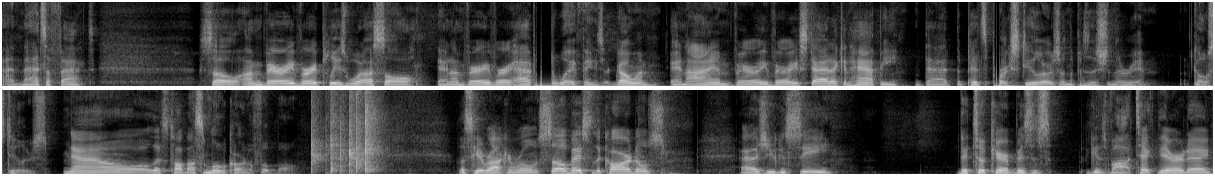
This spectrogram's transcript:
And that's a fact. So I'm very, very pleased with what I saw, and I'm very, very happy with the way things are going. And I am very, very ecstatic and happy that the Pittsburgh Steelers are in the position they're in. Go Steelers. Now let's talk about some Louisville Cardinal football. Let's get rock and rolling. So basically, the Cardinals, as you can see, they took care of business against Tech the other day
